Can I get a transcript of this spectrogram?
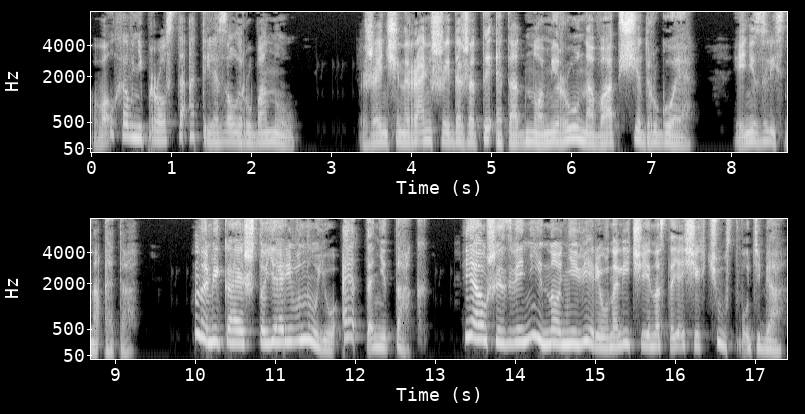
Волхов не просто отрезал, рубанул. Женщины раньше и даже ты – это одно, Мируна вообще другое. И не злись на это. Намекаешь, что я ревную, это не так. Я уж извини, но не верю в наличие настоящих чувств у тебя.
